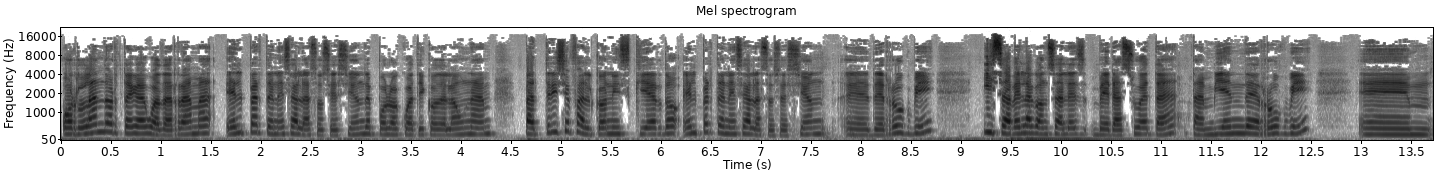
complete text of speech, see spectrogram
Orlando Ortega Guadarrama, él pertenece a la Asociación de Polo Acuático de la UNAM. Patricio Falcón Izquierdo, él pertenece a la Asociación eh, de Rugby. Isabela González Verazueta, también de rugby. Eh,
